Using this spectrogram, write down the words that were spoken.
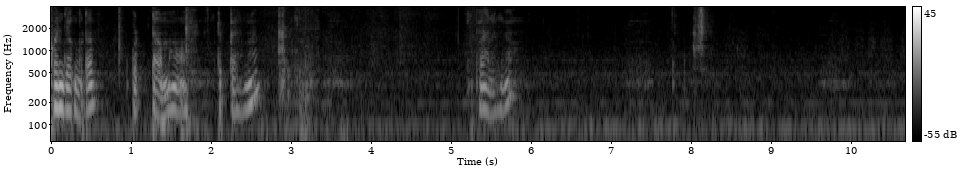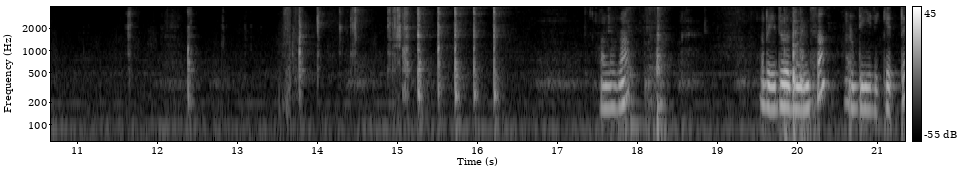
கொஞ்சம் கூட ஒட்டாமல் இருக்காமல் பாருங்கள் அவ்வளோதான் ஒரு இருபது நிமிஷம் அப்படி இருக்கட்டு.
